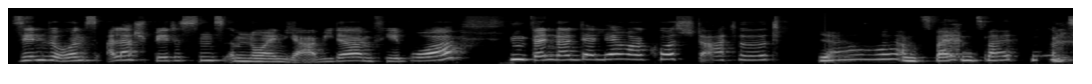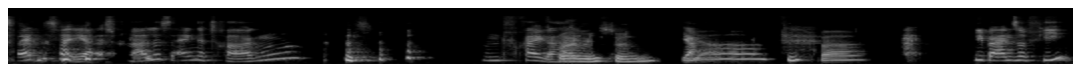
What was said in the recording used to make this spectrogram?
Sehen wir uns allerspätestens im neuen Jahr wieder, im Februar, wenn dann der Lehrerkurs startet. Ja, am 2.2. Am zweiten zwei, ja, ist schon alles eingetragen und Ich freue freigehalten. mich schon. Ja. Ja, super. Liebe Ann-Sophie,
